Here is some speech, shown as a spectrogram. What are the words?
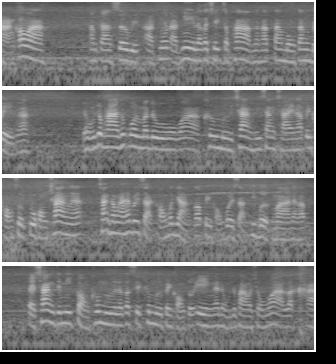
หางเข้ามาทำการเซอร์วิสอัดนู่นอัดนี่แล้วก็เช็คสภาพนะครับ ตั้งบงตั้งเบรกนะเดี๋ยวผมจะพาทุกคนมาดูว่าเครื่องมือช่างที่ช่างใช้นะ เป็นของส่วนตัวของช่างนะ ช่างทำงานให้บริษัทของบางอย่างก็เป็นของบริษัทที่เบิกมานะครับ แต่ช่างจะมีกล่องเครื่องมือแล้วก็เซ็ตเครื่องมือเป็นของตัวเองนะเดี๋ยวผมจะพามาชมว่าราคา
